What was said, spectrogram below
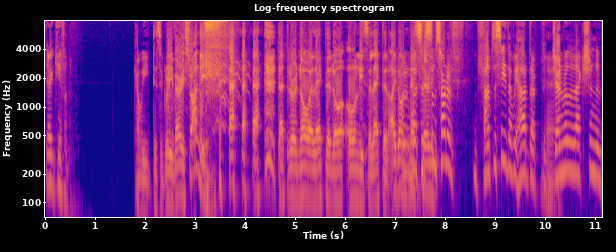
they're given. Can we disagree very strongly that there are no elected, only selected? I don't necessarily. Was some sort of fantasy that we had that yeah. general election in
